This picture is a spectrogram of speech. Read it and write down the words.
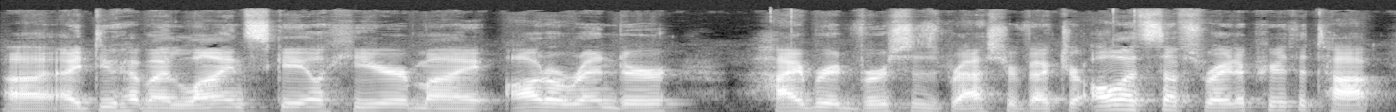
Uh, I do have my line scale here, my auto render, hybrid versus raster vector. All that stuff's right up here at the top.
